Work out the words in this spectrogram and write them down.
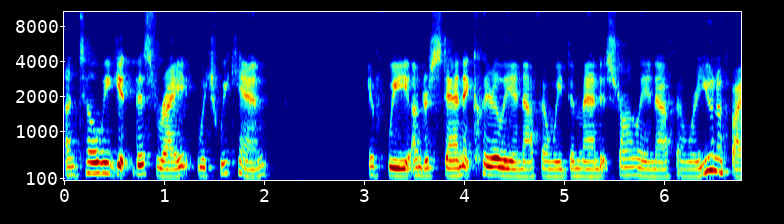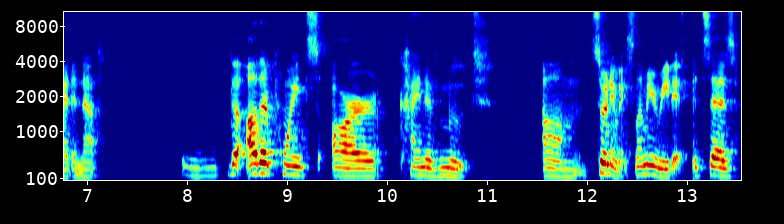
until we get this right which we can if we understand it clearly enough and we demand it strongly enough and we're unified enough, the other points are kind of moot. Um, so, anyways, let me read it. It says,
